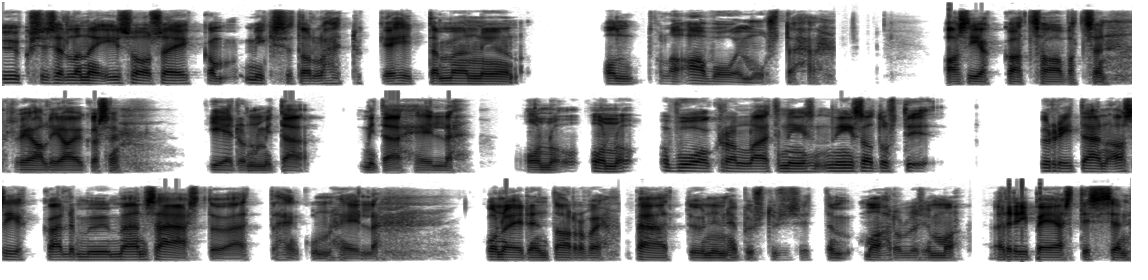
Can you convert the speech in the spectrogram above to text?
Yksi sellainen iso seikka, miksi sitä on lähdetty kehittämään, niin on avoimuus tähän. Asiakkaat saavat sen reaaliaikaisen tiedon, mitä, mitä heille on, on vuokralla, että niin, niin sanotusti pyritään asiakkaille myymään säästöä, että he, kun heillä koneiden tarve päättyy, niin he pystyisivät sitten mahdollisimman ripeästi sen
